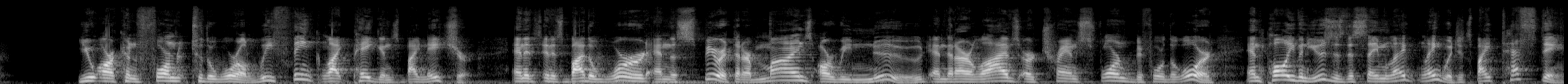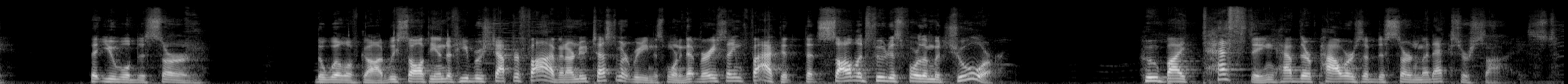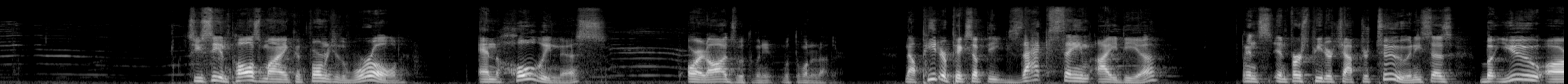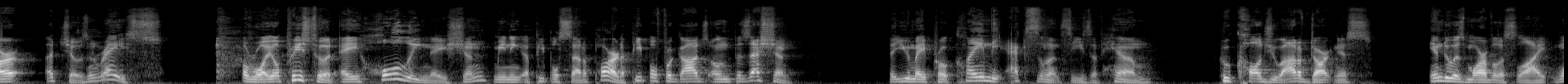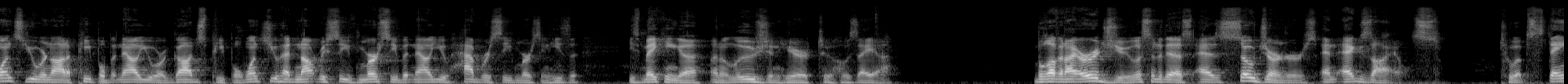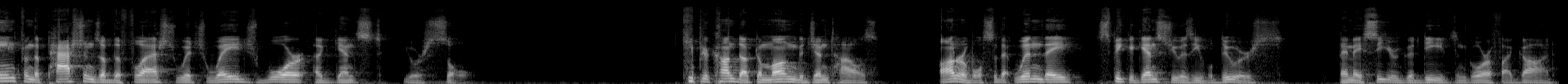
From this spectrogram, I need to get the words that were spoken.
you are conformed to the world. We think like pagans by nature. And it's, and it's by the Word and the Spirit that our minds are renewed and that our lives are transformed before the Lord. And Paul even uses this same language. It's by testing that you will discern the will of God. We saw at the end of Hebrews chapter 5 in our New Testament reading this morning that very same fact that, that solid food is for the mature, who by testing have their powers of discernment exercised. So you see, in Paul's mind, conformity to the world and holiness are at odds with, one another. Now, Peter picks up the exact same idea in, in 1 Peter chapter 2, and he says, But you are a chosen race, a royal priesthood, a holy nation, meaning a people set apart, a people for God's own possession, that you may proclaim the excellencies of him who called you out of darkness into his marvelous light. Once you were not a people, but now you are God's people. Once you had not received mercy, but now you have received mercy. And he's, a, he's making a, an allusion here to Hosea. Beloved, I urge you, listen to this, as sojourners and exiles, to abstain from the passions of the flesh which wage war against your soul. Keep your conduct among the Gentiles honorable, so that when they speak against you as evildoers, they may see your good deeds and glorify God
